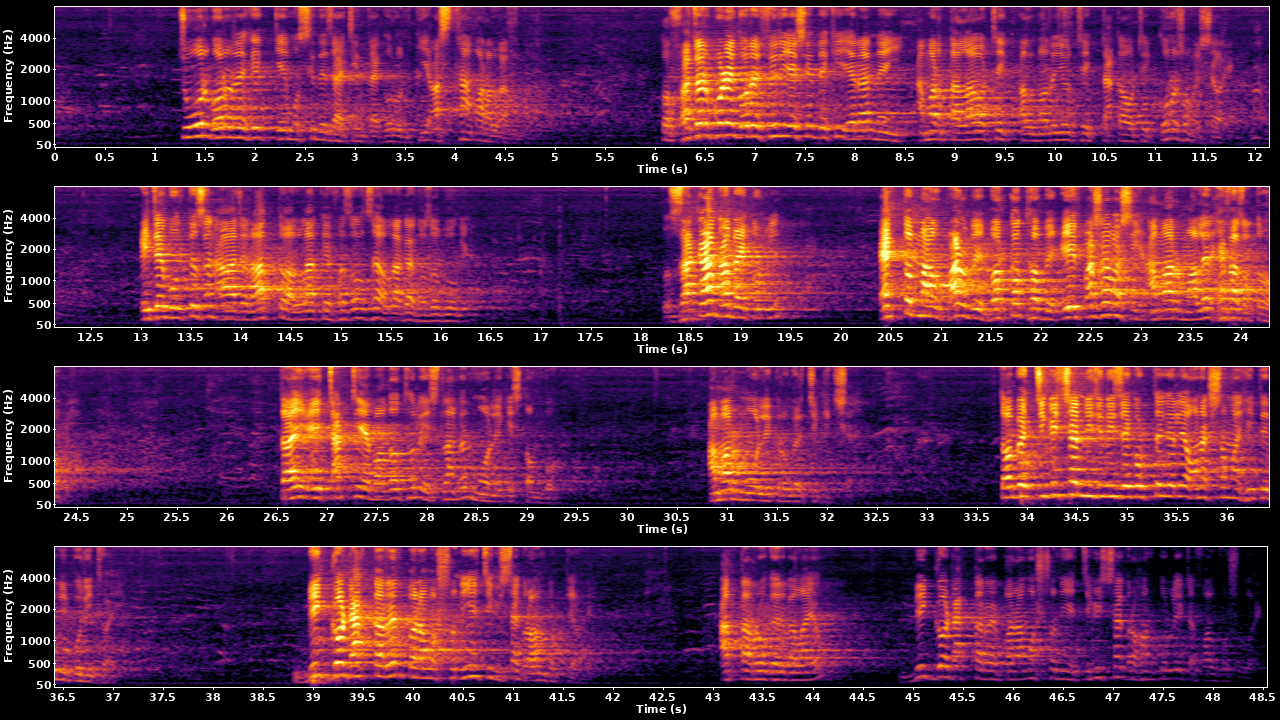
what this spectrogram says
চোর ঘরে রেখে কে মসজিদে যায় চিন্তা করুন, কি আস্থা আমার আল্লাহ তো ফজর পরে ঘরে ফিরে এসে দেখি এরা নেই। আমার তালাও ঠিক, আলমারিও ঠিক, টাকাও ঠিক, কোনো সমস্যা হয়। এটা বলতেছেন, আজ রাত তো আল্লাহকে ফজল সে আল্লাহ কা গজব তো জাকাত আদায় করলে এক তো মাল বাড়বে, বরকত হবে, এর পাশাপাশি আমার মালের হেফাজত হবে। তাই এই চারটি আবাদত হলো ইসলামের মৌলিক স্তম্ভ। আমার মৌলিক রোগের চিকিৎসা। তবে চিকিৎসা নিজে নিজে করতে গেলে অনেক সময় হিতে বিপরীত হয়। বিজ্ঞ ডাক্তারের পরামর্শ নিয়ে চিকিৎসা গ্রহণ করতে হয় আপনার রোগের বেলায়ও বিজ্ঞ ডাক্তারের পরামর্শ নিয়ে চিকিৎসা গ্রহণ করলে এটা ফলপ্রসূ হয়।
